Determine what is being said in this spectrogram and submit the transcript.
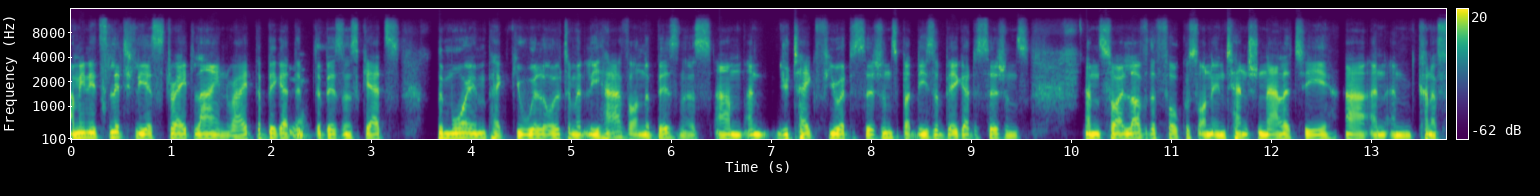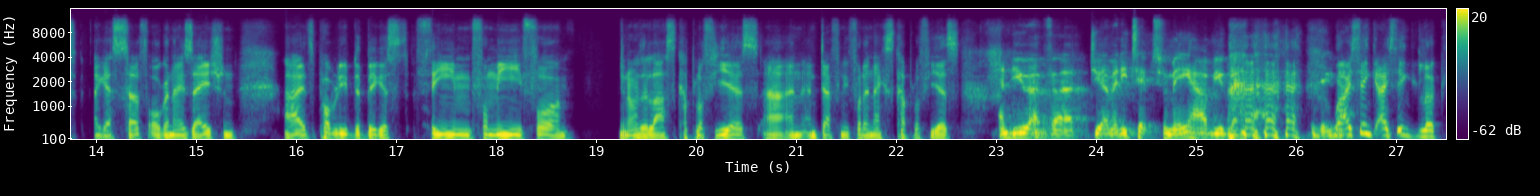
I mean it's literally a straight line right? The bigger yes. the, the, business gets the more impact you will ultimately have on the business. Um, and you take fewer decisions but these are bigger decisions. And so i love the focus on intentionality uh, and and kind of i guess self-organization. Uh, it's probably the biggest theme for me for you know the last couple of years uh, and and definitely for the next couple of years. And do you have uh, do you have any tips for me? How have you done well i think i think look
